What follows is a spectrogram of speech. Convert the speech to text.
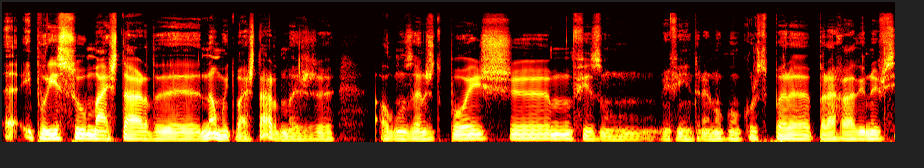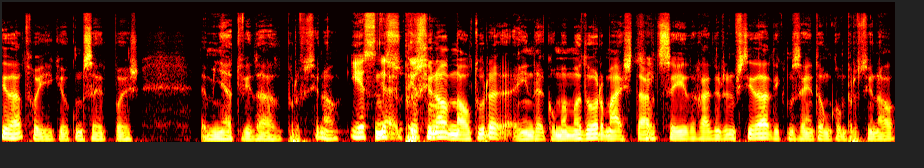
Uh, e por isso, mais tarde, não muito mais tarde, mas uh, alguns anos depois, fiz um. Enfim, entrei num concurso para, para a Rádio Universidade. Foi aí que eu comecei depois a minha atividade profissional. E esse, esse, profissional, esse... na altura, ainda como amador, mais tarde Sim. saí da Rádio Universidade e comecei então como profissional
